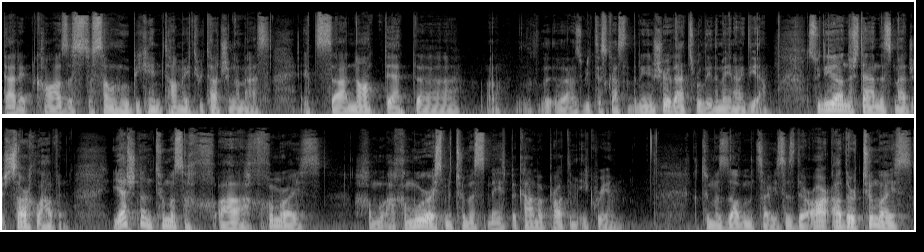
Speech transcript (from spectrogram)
that it causes to someone who became tamei through touching a mess. It's uh, not that... Uh, uh, as we discussed at the beginning, sure, that's really the main idea. So we need to understand this magic. Sarch lahavin. Yeshnan tumas chumrais, hachamurais metumas meis bekama pratim ikriim. Tumas zav. He says there are other tumais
